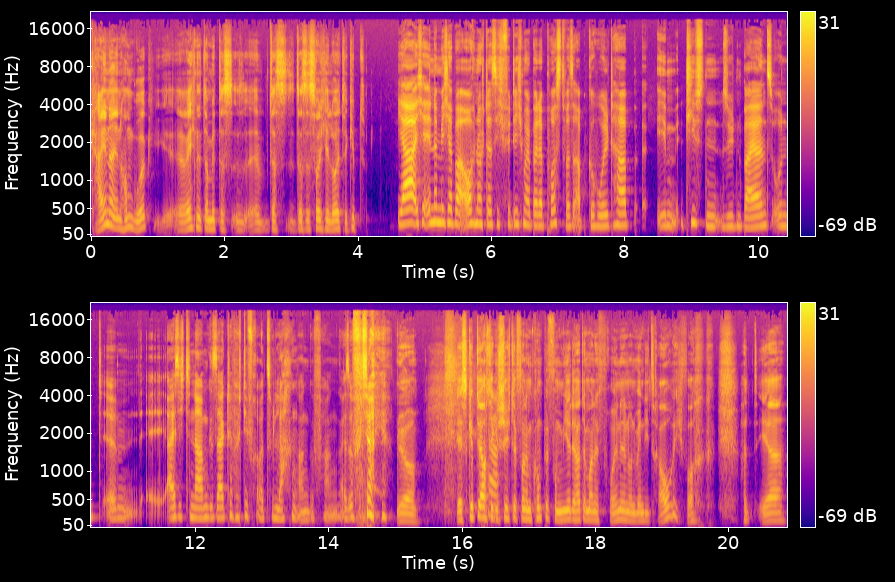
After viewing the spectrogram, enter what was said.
keiner in Hamburg äh, rechnet damit, dass, äh, dass, dass es solche Leute gibt. Ja, ich erinnere mich aber auch noch, dass ich für dich mal bei der Post was abgeholt habe im tiefsten Süden Bayerns und ähm, äh, als ich den Namen gesagt habe, hat die Frau zu lachen angefangen. Also von daher. Ja. Es gibt ja auch die Ja. Geschichte von einem Kumpel von mir, der hatte mal eine Freundin und wenn die traurig war, hat er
